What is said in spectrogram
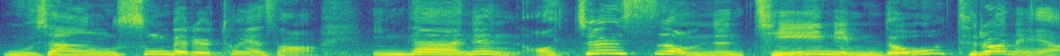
우상 숭배를 통해서 인간은 어쩔 수 없는 죄인임도 드러내요.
